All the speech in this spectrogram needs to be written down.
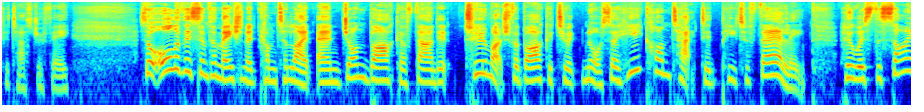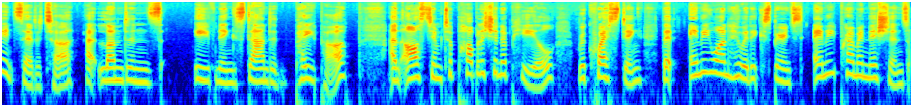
catastrophe. So all of this information had come to light, and John Barker found it too much for Barker to ignore. So he contacted Peter Fairley, who was the science editor at London's Evening Standard paper and asked him to publish an appeal requesting that anyone who had experienced any premonitions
